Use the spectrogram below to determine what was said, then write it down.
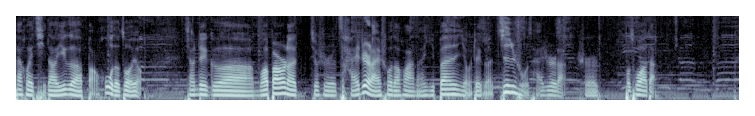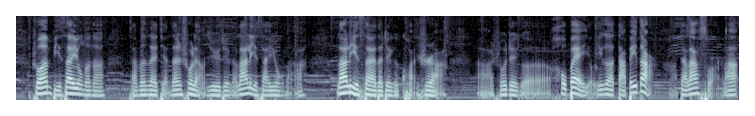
它会起到一个保护的作用。像这个磨包呢，就是材质来说的话呢，一般有这个金属材质的，是不错的。说完比赛用的呢，咱们再简单说两句这个拉力赛用的啊。拉力赛的这个款式啊，啊，说这个后背有一个大背带儿啊，带拉锁的。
